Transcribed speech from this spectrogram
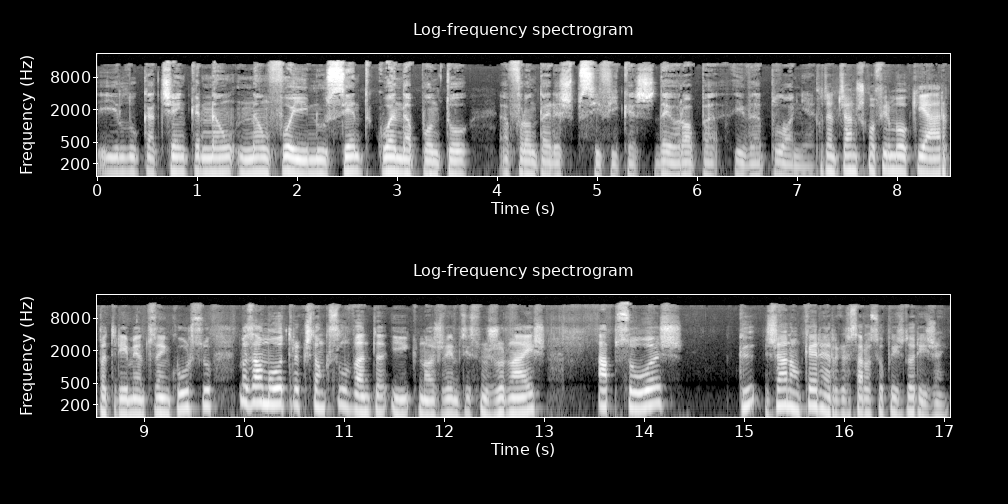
e Lukashenko não, não foi inocente quando apontou a fronteiras específicas da Europa e da Polónia. Portanto, já nos confirmou que há repatriamentos em curso, mas há uma outra questão que se levanta e que nós vemos isso nos jornais. Há pessoas que já não querem regressar ao seu país de origem,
